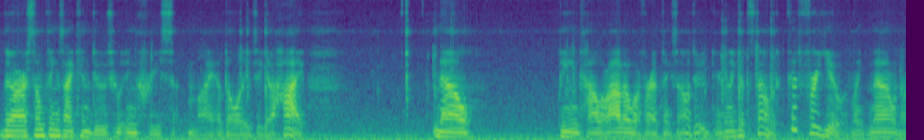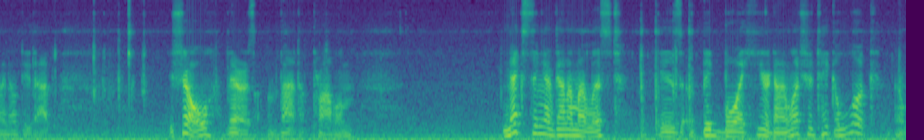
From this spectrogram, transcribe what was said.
There are some things I can do to increase my ability to get a high. Now being in Colorado, everyone thinks, oh, dude, you're going to get stoned. Good for you. I'm like, no, no, I don't do that. So, there's that problem. Next thing I've got on my list is big boy here. Now, I want you to take a look. Oh,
